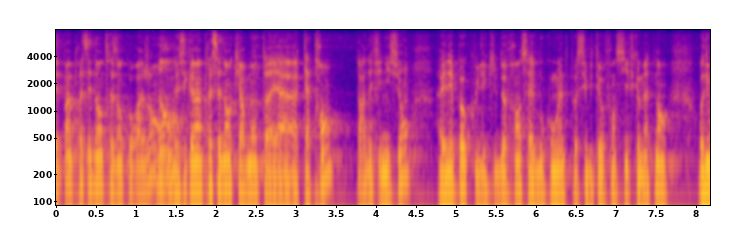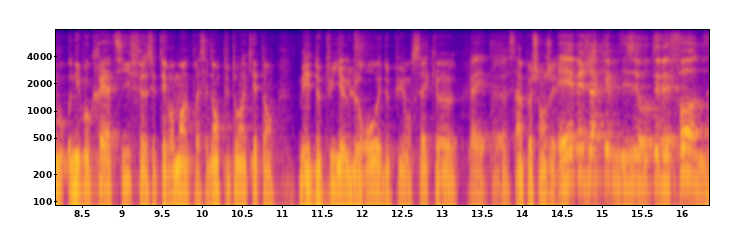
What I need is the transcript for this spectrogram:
C'est pas un précédent très encourageant, Non. mais c'est quand même un précédent qui remonte à a 4 ans, par définition, à une époque où l'équipe de France avait beaucoup moins de possibilités offensives que maintenant. Au niveau, au niveau créatif, c'était vraiment un précédent plutôt inquiétant. Mais depuis, il y a eu l'euro et depuis, on sait que Oui. euh, ça a un peu changé. Et Aimé Jacquet me disait au téléphone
